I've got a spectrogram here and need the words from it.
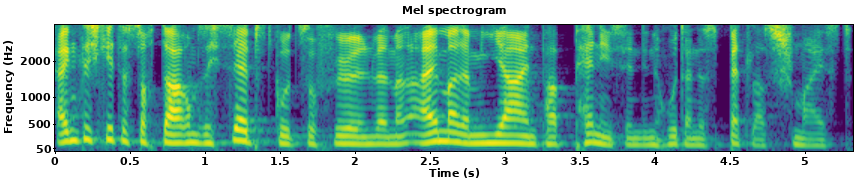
Eigentlich geht es doch darum, sich selbst gut zu fühlen, wenn man einmal im Jahr ein paar Pennies in den Hut eines Bettlers schmeißt.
